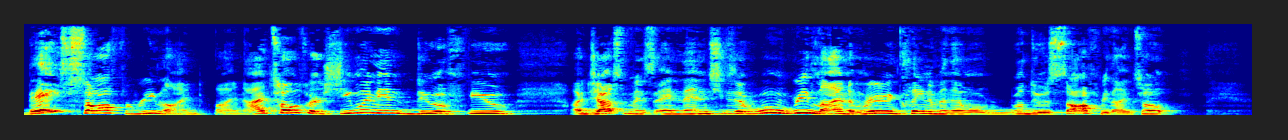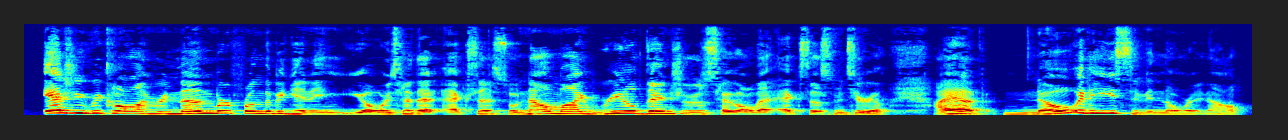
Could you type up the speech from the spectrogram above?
they soft relined mine. I told her she went in to do a few adjustments and then she said, we'll reline them. We're going to clean them and then we'll, we'll do a soft reline. So as you recall and remember from the beginning, you always had that excess. So now my real dentures have all that excess material. I have no adhesive in though right now.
